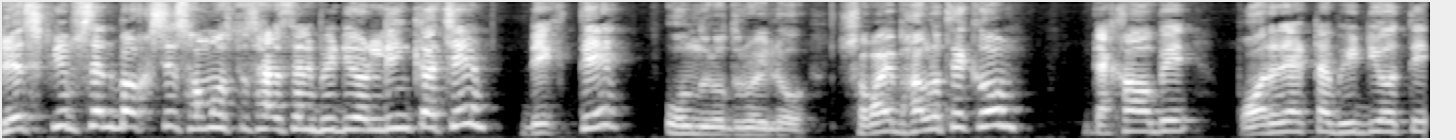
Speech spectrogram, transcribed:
ডেসক্রিপশন বক্সে সমস্ত সাজেশন ভিডিওর লিঙ্ক আছে। দেখতে অনুরোধ রইল। সবাই ভালো থেকো। দেখা হবে পরের একটা ভিডিওতে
